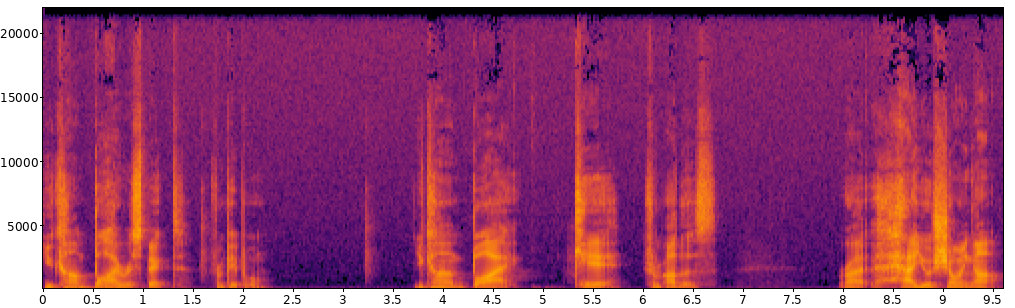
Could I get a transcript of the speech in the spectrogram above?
you can't buy respect from people. You can't buy care from others. Right? How you're showing up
